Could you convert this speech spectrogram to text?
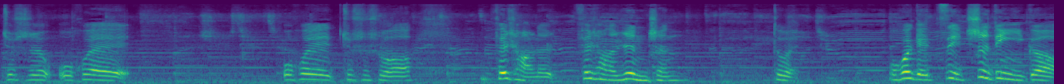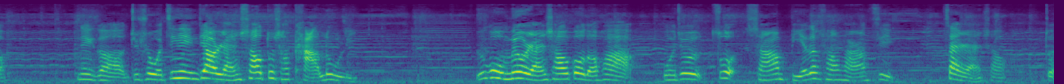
就是我会，我会就是说，非常的非常的认真，对，我会给自己制定一个那个，就是我今天一定要燃烧多少卡路里。如果我没有燃烧够的话，我就做想让别的方法让自己再燃烧。对，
